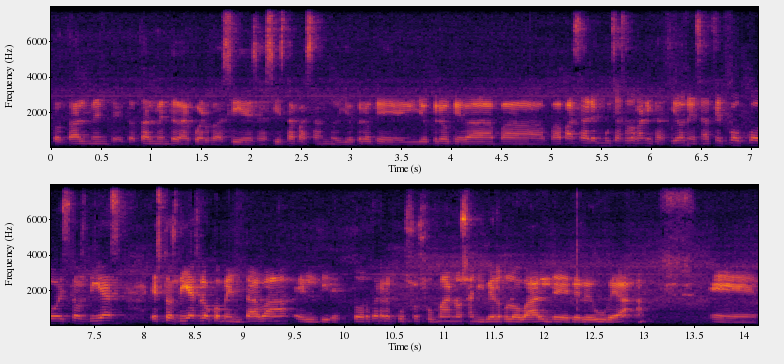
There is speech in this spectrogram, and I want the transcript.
Totalmente, totalmente de acuerdo, así es, así está pasando. Yo creo que, yo creo que va, va, va, a pasar en muchas organizaciones. Hace poco, estos días, estos días lo comentaba el director de recursos humanos a nivel global de BBVA, eh,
